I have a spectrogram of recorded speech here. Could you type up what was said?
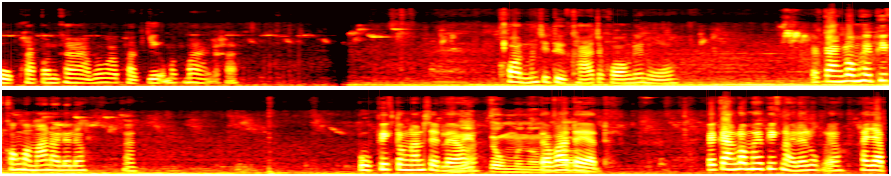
ปลูกผักก่อนค่ะ เพราะว่าผักเยอะมากๆนะคะคอนมันสิถือขาจะคล้องด้วยหนู ไปกางร่มให้พริกของมาม่าหน่อยเร็วๆนั่นปลูกพริกตรงนั้นเสร็จแล้ว Rittomen แต่ว่าแดด ไปกางร่มให้พริกหน่อยเลยลูกเร็วขยับ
